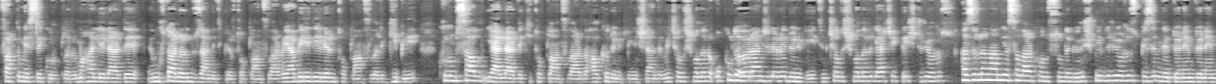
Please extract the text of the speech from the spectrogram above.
farklı meslek grupları, mahallelerde e, muhtarların düzenledikleri toplantılar veya belediyelerin toplantıları gibi kurumsal yerlerdeki toplantılarda halka dönük bilinçlendirme çalışmaları, okulda öğrencilere dönük eğitim çalışmaları gerçekleştiriyoruz. Hazırlanan yasalar konusunda görüş bildiriyoruz. Bizim de dönem dönem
